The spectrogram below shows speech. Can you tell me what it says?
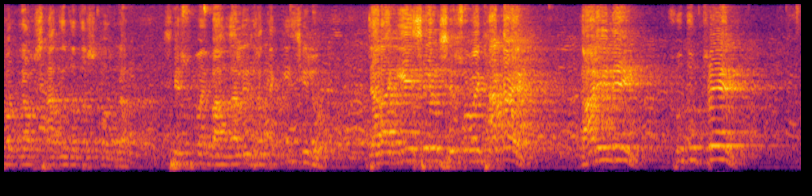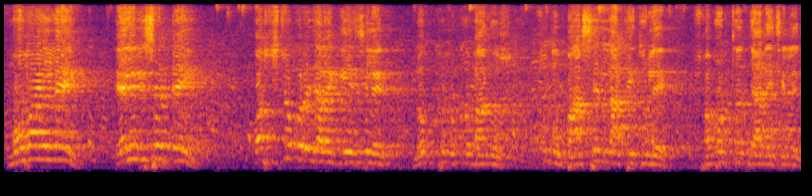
সংগ্রাম স্বাধীনতা সংগ্রাম সে সময় বাঙালির হাতে কি ছিল? যারা গিয়েছিলেন সে সময় ঢাকায়। গাড়ি নেই, শুধু ট্রেন, মোবাইল নেই, টেলিভিশন নেই। কষ্ট করে যারা গিয়েছিলেন, লক্ষ লক্ষ মানুষ শুধু বাঁশের লাঠি তুলে সমর্থন জানিয়েছিলেন,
